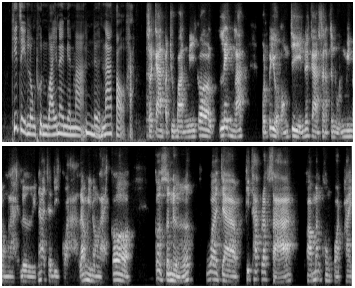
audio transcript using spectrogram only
ๆ ที่จีนลงทุนไว้ในเมียนมาอืมเดินหน้าต่อค่ะสถานการณ์ปัจจุบันนี้ก็เร่งรัด ผลประโยชน์ของจีนด้วยการสนับสนุนมินออนไลน์เลย น่าจะดีกว่า แล้วมินออนไลน์ก็ก็เสนอว่าจะพิทักษ์รักษาความมั่นคงปลอดภัย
